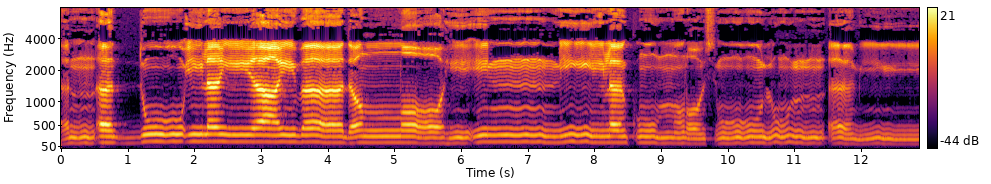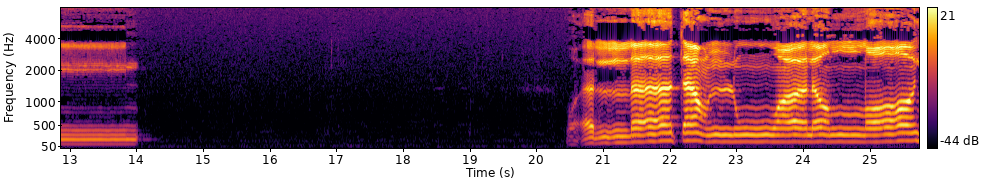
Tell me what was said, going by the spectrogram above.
أن أدوا إلي عباد الله والا تعلوا على الله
